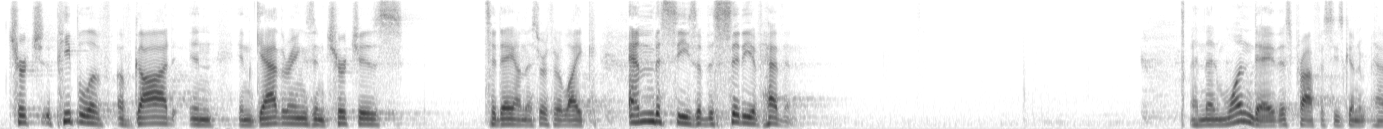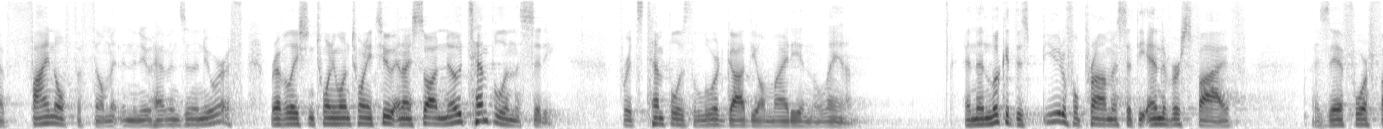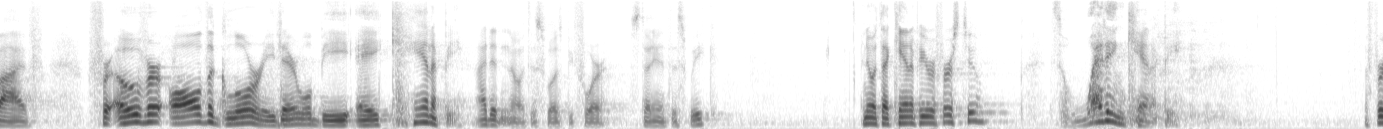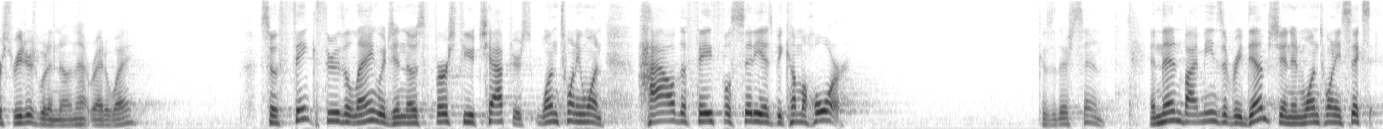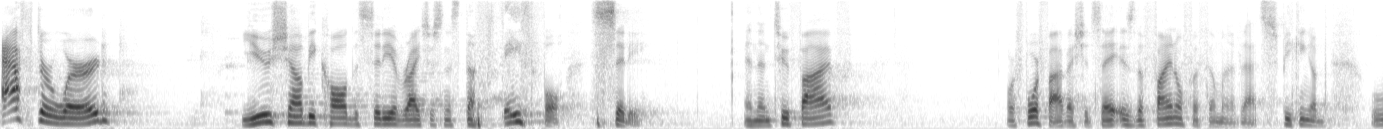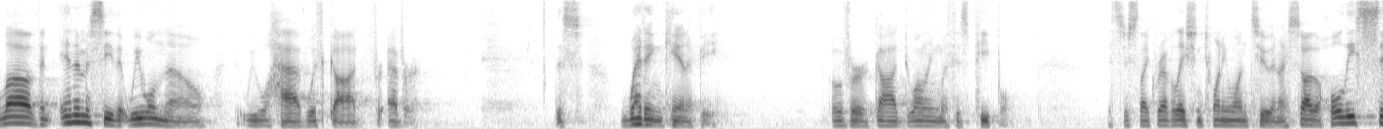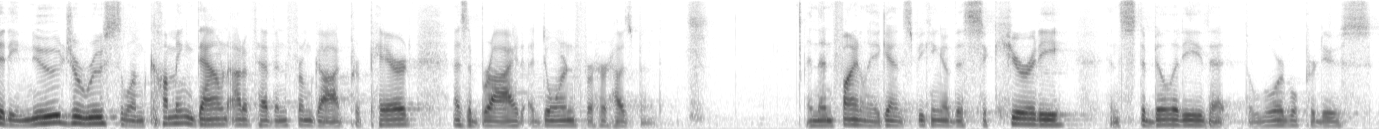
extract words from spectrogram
Church, the people of, of God in, in gatherings in churches today on this earth are like embassies of the city of heaven. And then one day, this prophecy is going to have final fulfillment in the new heavens and the new earth. Revelation 21 22. And I saw no temple in the city, for its temple is the Lord God, the Almighty, and the Lamb. And then look at this beautiful promise at the end of verse 5, Isaiah 4 5. For over all the glory there will be a canopy. I didn't know what this was before studying it this week. You know what that canopy refers to? It's a wedding canopy. The first readers would have known that right away. So think through the language in those first few chapters. 121, how the faithful city has become a whore because of their sin. And then by means of redemption in 126, afterward, you shall be called the city of righteousness, the faithful city. And then 2 5, or 4 5, I should say, is the final fulfillment of that, speaking of love and intimacy that we will know that we will have with God forever. This wedding canopy over God dwelling with his people. It's just like Revelation 21 2. And I saw the holy city, New Jerusalem, coming down out of heaven from God, prepared as a bride adorned for her husband. And then finally, again, speaking of this security and stability that the Lord will produce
